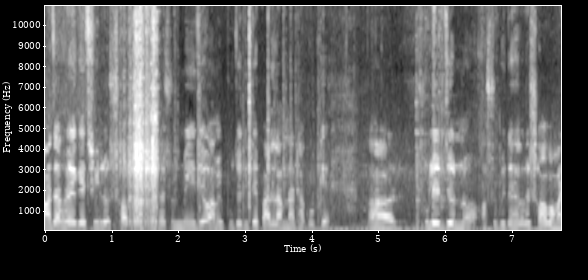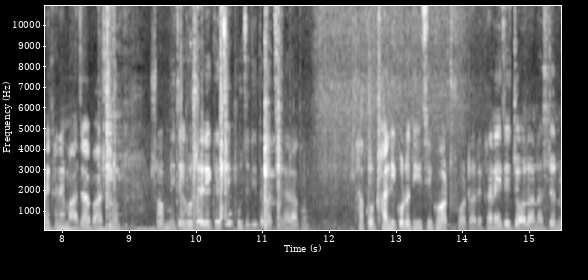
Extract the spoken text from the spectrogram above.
মাজা হয়ে গেছিল, সব বাসন টাসন মেজেও আমি পুজো দিতে পারলাম না ঠাকুরকে। আর ফুলের জন্য অসুবিধা হয়ে গেলো, সব আমার এখানে মাজা বাসন সব মেজে ঘষে রেখেছি, পুজো দিতে পারছি না এরকম ঠাকুর খালি করে দিয়েছি ঘট ফট, আর এখানে যে জল আনার জন্য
